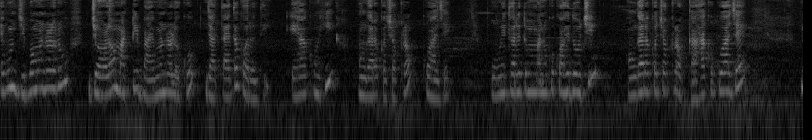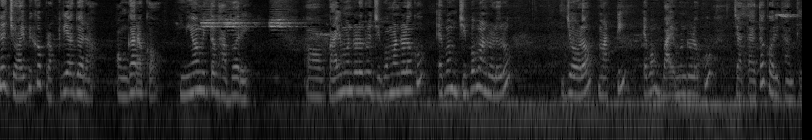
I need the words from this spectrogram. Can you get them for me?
ଏବଂ ଜୀବମଣ୍ଡଳରୁ ଜଳ ମାଟି ବାୟୁମଣ୍ଡଳକୁ ଯାତାୟାତ କରନ୍ତି। ଏହାକୁ ହିଁ ଅଙ୍ଗାରକ ଚକ୍ର କୁହାଯାଏ। ପୁଣି ଥରେ ତୁମମାନଙ୍କୁ କହିଦେଉଛି ଅଙ୍ଗାରକ ଚକ୍ର କାହାକୁ କୁହାଯାଏ? ନା ଜୈବିକ ପ୍ରକ୍ରିୟା ଦ୍ୱାରା ଅଙ୍ଗାରକ ନିୟମିତ ଭାବରେ ଅ, ବାୟୁମଣ୍ଡଳରୁ ଜୀବମଣ୍ଡଳକୁ ଏବଂ ଜୀବମଣ୍ଡଳରୁ ଜଳ ମାଟି ଏବଂ ବାୟୁମଣ୍ଡଳକୁ ଯାତାୟାତ କରିଥାନ୍ତି।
